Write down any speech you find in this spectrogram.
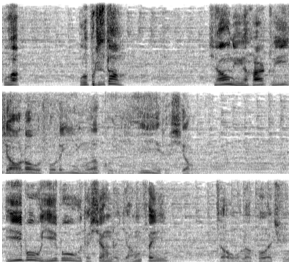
我，我不知道。小女孩嘴角露出了一抹诡异的笑容，一步一步地向着杨飞走了过去。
